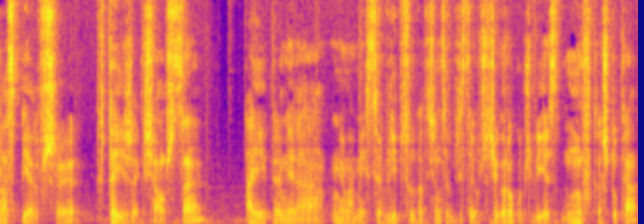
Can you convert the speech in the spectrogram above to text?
raz pierwszy w tejże książce, a jej premiera miała miejsce w lipcu 2023 roku, czyli jest nówka sztuka,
